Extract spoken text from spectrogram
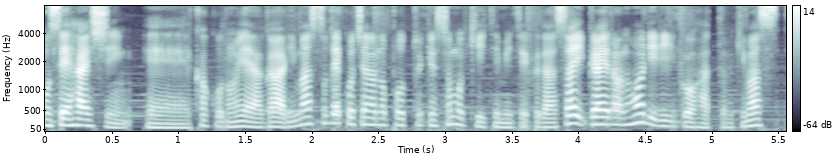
音声配信、えー過去のエアがありますので、こちらのポッドキャストも聞いてみてください。概要欄の方にリンクを貼っておきます。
